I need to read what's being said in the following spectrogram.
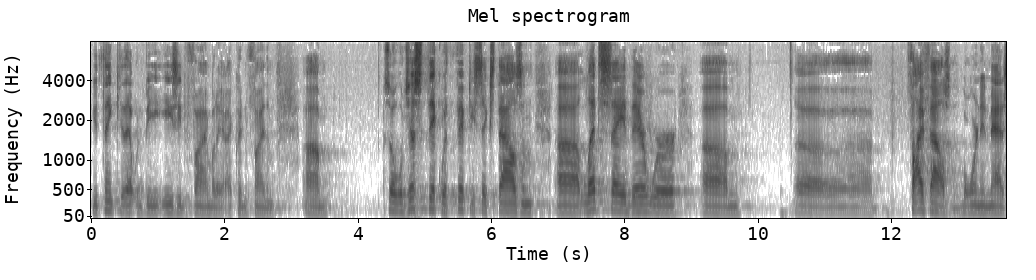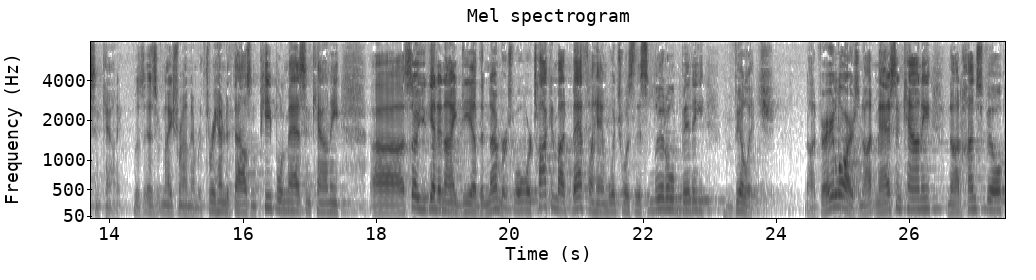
You'd think that would be easy to find, but I, I couldn't find them. Um, so we'll just stick with 56,000. Uh, let's say there were um, uh, 5,000 born in Madison County. It was, it was, a nice round number. 300,000 people in Madison County. Uh, so you get an idea of the numbers. Well, we're talking about Bethlehem, which was this little bitty village. Not very large, not Madison County, not Huntsville,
